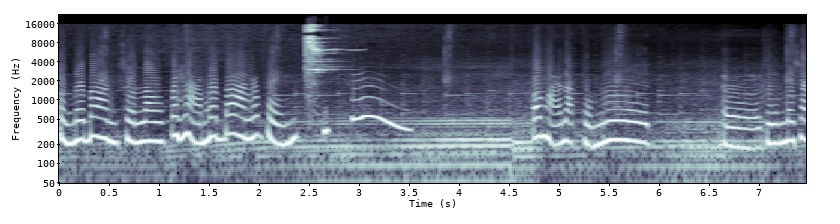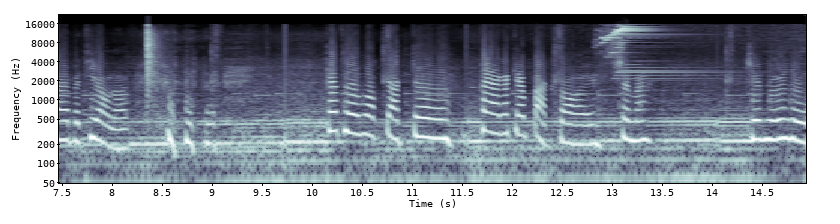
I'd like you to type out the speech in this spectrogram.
ส่งแม่บ้าน ส่วนเราไปหาแม่บ้านครับผมเป้าหมายหลักผมนี่เออคือไม่ใช่ไปเที่ยวหรอกแค่เธอบอกอยากเจอแพร่ก็แค่ปากซอยใช่ไหมทริปนี้คือ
